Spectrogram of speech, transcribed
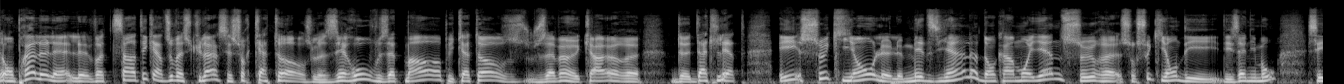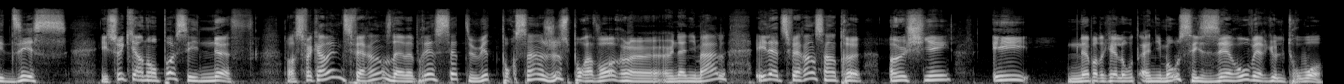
on prend là, le- le- votre santé cardiovasculaire, c'est sur 14. Là. 0, vous êtes mort, puis 14, vous avez un cœur euh, d'athlète. Et ceux qui ont le, le médian, donc en moyenne sur, euh, sur ceux qui ont des, des animaux, c'est 10. Et ceux qui en ont pas, c'est 9. Alors, ça fait quand même une différence d'à peu près 7-8% juste pour avoir un, un animal. Et la différence entre un chien et n'importe quel autre animal, c'est 0,3.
